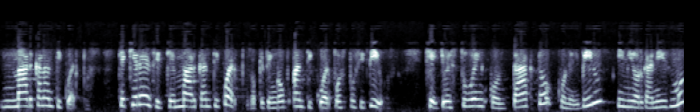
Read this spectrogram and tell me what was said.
marcan anticuerpos. ¿Qué quiere decir que marca anticuerpos o que tengo anticuerpos positivos? Que yo estuve en contacto con el virus y mi organismo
